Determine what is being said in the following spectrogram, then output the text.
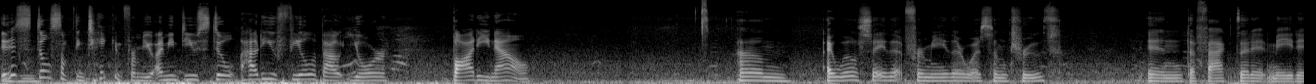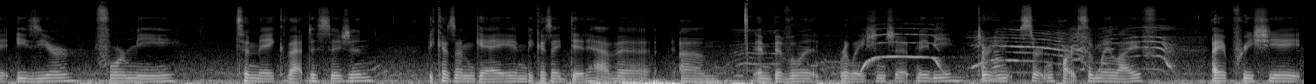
It is still something taken from you. I mean do you still how do you feel about your body now? Um, I will say that for me, there was some truth in the fact that it made it easier for me to make that decision because I'm gay and because I did have a um, ambivalent relationship maybe during certain parts of my life. I appreciate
